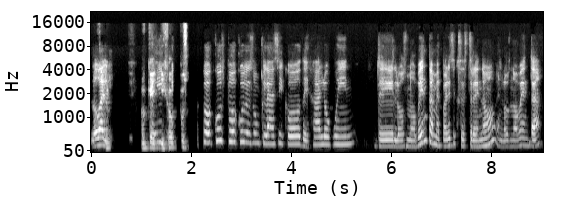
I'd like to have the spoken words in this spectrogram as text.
Lo vale. Ok, Sí, y Hocus, Hocus Pocus es un clásico de Halloween de los 90, me parece que se estrenó en los 90,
